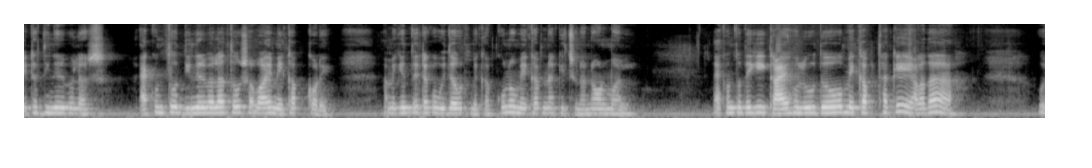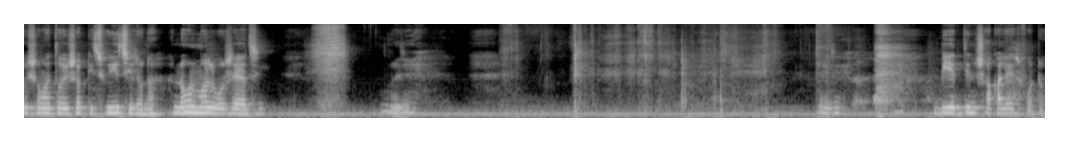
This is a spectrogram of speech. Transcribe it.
এটা দিনের বেলার। এখন তো দিনের বেলাতেও সবাই মেকআপ করে। আমি কিন্তু এটাকে উইদাউট মেকআপ কোনো মেকআপ না, কিছু না নর্মাল এখন তো দেখি গায়ে হলুদও মেকআপ থাকে, আলাদা। ওই সময় তো ওইসব কিছুই ছিল না। নর্মাল বসে আছি। এই যে। বিয়ের দিন সকালের ফটো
